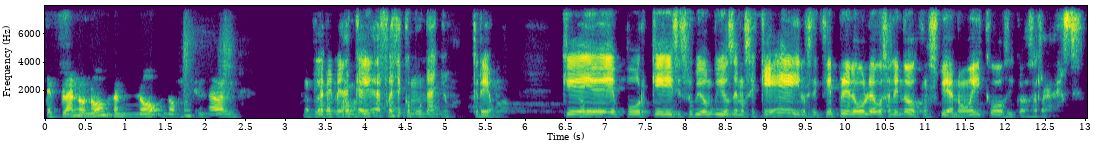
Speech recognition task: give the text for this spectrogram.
de plano, ¿no? O sea, no, no funcionaba. La, la primera caída fue hace como un año, creo. Que porque se subieron videos de no sé qué, y no sé, siempre luego, luego saliendo conspiranoicos y cosas raras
